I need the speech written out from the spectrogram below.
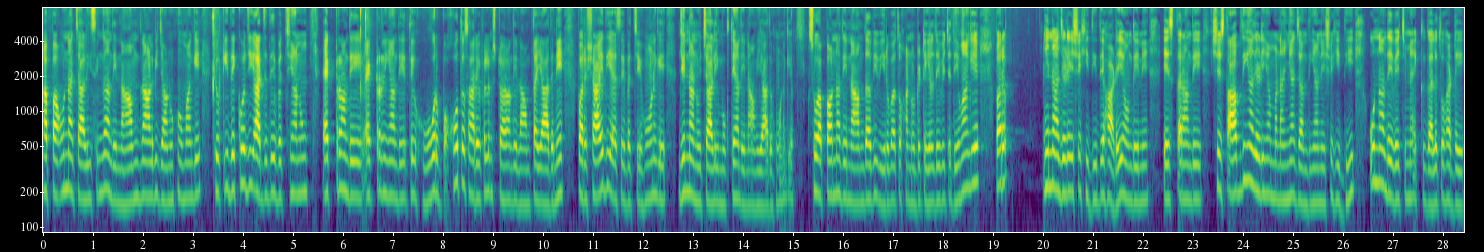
ਆਪਾਂ ਉਹਨਾਂ 40 ਸਿੰਘਾਂ ਦੇ ਨਾਮ ਨਾਲ ਵੀ ਜਾਣੂ ਹੋਵਾਂਗੇ, ਕਿਉਂਕਿ ਦੇਖੋ ਜੀ, ਅੱਜ ਦੇ ਬੱਚਿਆਂ ਨੂੰ ਐਕਟਰਾਂ ਦੇ, ਐਕਟਰੀਆਂ ਦੇ ਤੇ ਹੋਰ ਬਹੁਤ ਸਾਰੇ ਫਿਲਮ ਸਟਾਰਾਂ ਦੇ ਨਾਮ ਤਾਂ ਯਾਦ ਨੇ, ਪਰ ਸ਼ਾਇਦ ਹੀ ਐਸੇ ਬੱਚੇ ਹੋਣਗੇ ਜਿਨ੍ਹਾਂ ਨੂੰ 40 ਮੁਕਤਿਆਂ ਦੇ ਨਾਮ ਯਾਦ ਹੋਣਗੇ। ਸੋ ਆਪਾਂ ਉਹਨਾਂ ਦੇ ਨਾਮ ਦਾ ਵੀ ਵੇਰਵਾ ਤੁਹਾਨੂੰ ਡਿਟੇਲ ਦੇ ਵਿੱਚ ਦੇਵਾਂਗੇ, ਪਰ ਇਹਨਾਂ ਜਿਹੜੇ ਸ਼ਹੀਦੀ ਦਿਹਾੜੇ ਆਉਂਦੇ ਨੇ, ਇਸ ਤਰ੍ਹਾਂ ਦੇ ਸ਼ਤਾਬਦੀਆਂ ਜਿਹੜੀਆਂ ਮਨਾਈਆਂ ਜਾਂਦੀਆਂ ਨੇ ਸ਼ਹੀਦੀ, ਉਹਨਾਂ ਦੇ ਵਿੱਚ ਮੈਂ ਇੱਕ ਗੱਲ ਤੁਹਾਡੇ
